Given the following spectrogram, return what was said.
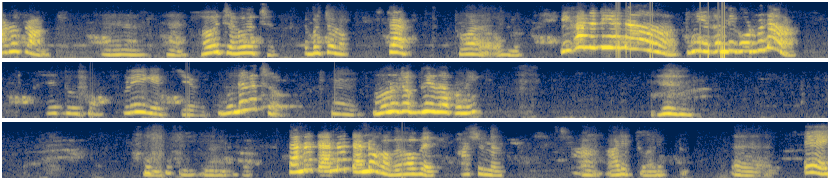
আরও টান। হ্যাঁ হ্যাঁ হয়েছে হয়েছে। এবার চলো স্টার্ট তোমার ওগুলো। এখানে দিয়ে না তুমি এখান দিয়ে করবে না? তো গেছি ভুলে গেছো? মনোযোগ দিয়ে দেখো নি। টানো টানো টানো হবে হবে আসে না। আরেকটু আরেকটু। এই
